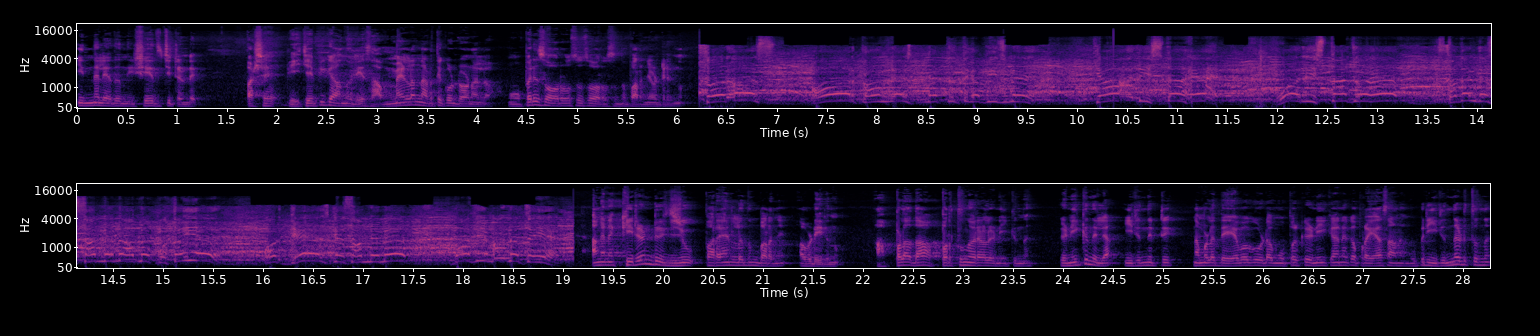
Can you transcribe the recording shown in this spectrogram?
ഇന്നലെ അത് നിഷേധിച്ചിട്ടുണ്ട് പക്ഷേ ബി ജെ പിക്ക് ആവുന്നില്ല ഈ സമ്മേളനം നടത്തിക്കൊണ്ടുപോകണമല്ലോ. മൂപ്പര് സോറോസ് സോറോസ് എന്ന് പറഞ്ഞുകൊണ്ടിരുന്നു. അങ്ങനെ കിരൺ റിജിജു പറയാനുള്ളതും പറഞ്ഞ് അവിടെ ഇരുന്നു. അപ്പോളതാ അപ്പുറത്തുനിന്ന് ഒരാൾ എണീക്കുന്നു. എണീക്കുന്നില്ല ഇരുന്നിട്ട് നമ്മളെ ദേവകൂട മൂപ്പർക്ക് എണീക്കാനൊക്കെ പ്രയാസമാണ്. മൂപ്പർ ഇരുന്നെടുത്തുനിന്ന്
